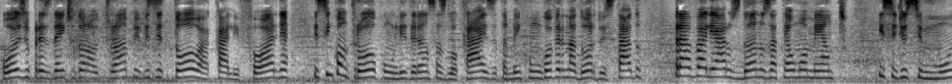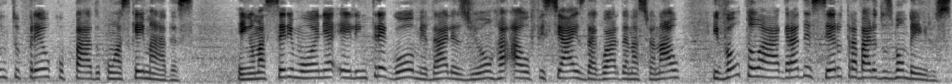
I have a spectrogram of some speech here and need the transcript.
Hoje, o presidente Donald Trump visitou a Califórnia e se encontrou com lideranças locais e também com o governador do estado para avaliar os danos até o momento e se disse muito preocupado com as queimadas. Em uma cerimônia, ele entregou medalhas de honra a oficiais da Guarda Nacional e voltou a agradecer o trabalho dos bombeiros.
